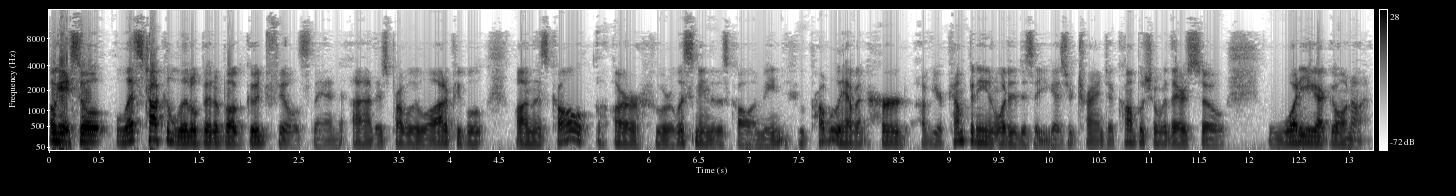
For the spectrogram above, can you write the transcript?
Okay, so let's talk a little bit about Good Feels then. Uh, there's probably a lot of people on this call or who are listening to this call, I mean, who probably haven't heard of your company and what it is that you guys are trying to accomplish over there. So what do you got going on?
